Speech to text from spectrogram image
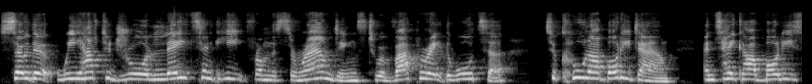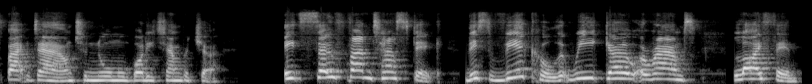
So that we have to draw latent heat from the surroundings to evaporate the water to cool our body down and take our bodies back down to normal body temperature. It's so fantastic. This vehicle that we go around life in,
